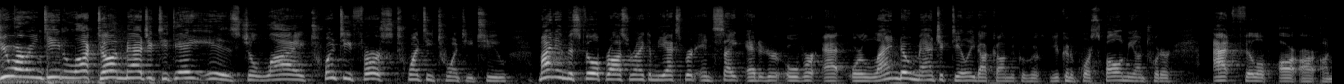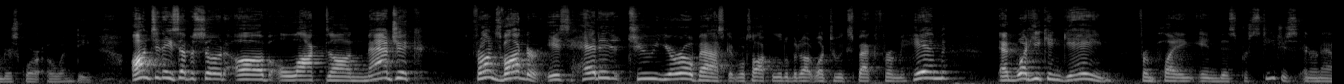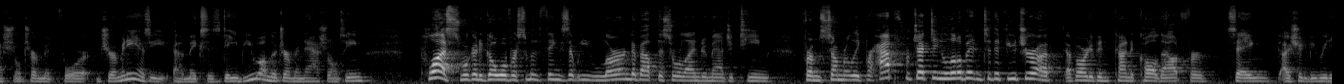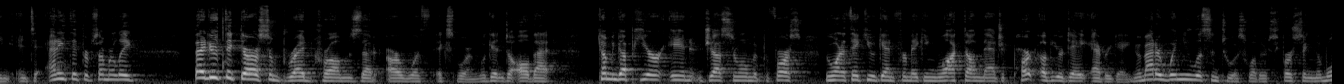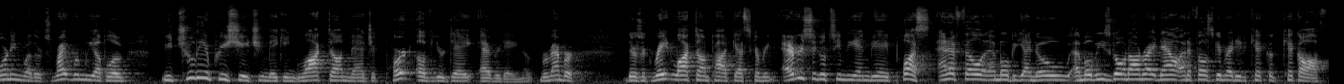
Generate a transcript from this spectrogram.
You are indeed locked on magic. Today is July 21st, 2022. My name is Philip Rossman. I'm the expert and site editor over at OrlandoMagicDaily.com. You can, you can, of course, follow me on Twitter at PhilipRR underscore OMD. On today's episode of Locked On Magic, Franz Wagner is headed to Eurobasket. We'll talk a little bit about what to expect from him and what he can gain from playing in this prestigious international tournament for Germany as he uh, makes his debut on the German national team. Plus, we're going to go over some of the things that we learned about this Orlando Magic team from Summer League, perhaps projecting a little bit into the future. I've, I've already been kind of called out for saying I shouldn't be reading into anything from Summer League, but I do think there are some breadcrumbs that are worth exploring. We'll get into all that coming up here in just a moment. But first, we want to thank you again for making Locked On Magic part of your day every day. No matter when you listen to us, whether it's first thing in the morning, whether it's right when we upload, we truly appreciate you making Locked On Magic part of your day every day. Remember, there's a great Locked On podcast covering every single team in the NBA, plus NFL and MLB. I know MLB is going on right now. NFL's getting ready to kick kick off.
